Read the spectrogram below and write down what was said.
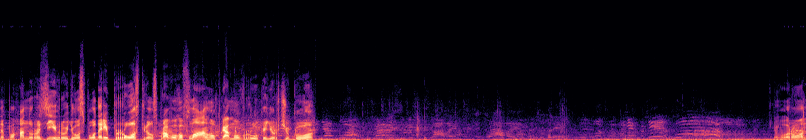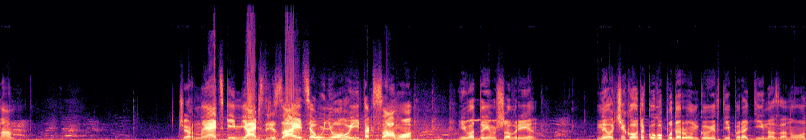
непогано розігрують господарі. Простріл з правого флангу прямо в руки Юрчуку. Ворона. Чернецький м'яч зрізається у нього і так само. І Вадим Шаврін. Не очікував такого подарунку від кіпера Діназа. Ну,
